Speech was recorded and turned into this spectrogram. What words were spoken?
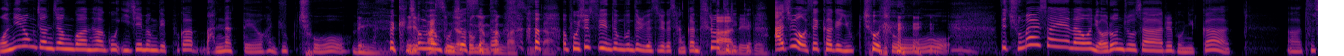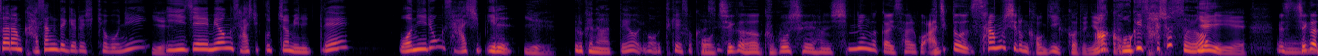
원희룡 전 장관하고 이재명 대표가 만났대요. 한 6초. 네. 그 예, 장면 봤습니다. 보셨어요? 동영상 봤습니다. 아, 보실 수 있는 분들 위해서 제가 잠깐 틀어드릴게요. 아. 아주 어색하게 6초죠. 근데 주말 사이에 나온 여론조사를 보니까 아, 두 사람 가상 대결을 시켜보니 예. 이재명 49.1 대 원희룡 41 예. 이렇게 나왔대요. 이거 어떻게 어, 해석하세요? 제가 그곳에 한 10년 가까이 살고 아직도 사무실은 거기 있거든요. 아 거기 사셨어요? 예, 예, 예. 그래서 오. 제가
